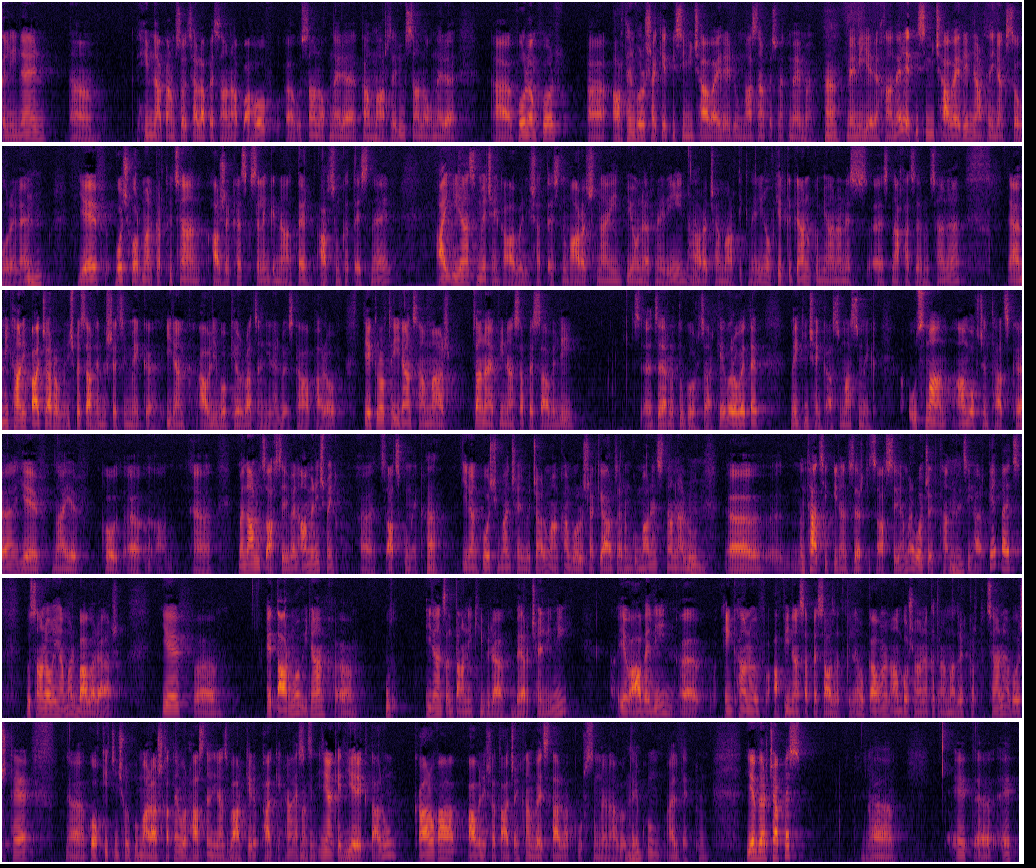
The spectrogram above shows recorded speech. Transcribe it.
կլինեն հիմնականում սոցիալապես անապահով ուսանողները կամ մարզերի ուսանողները, որոնք որ արդեն որոշակի այդպիսի միջավայրերում, մասնավորապես օրինակ մեմը, հա։ մեմի երեխաները այդպիսի միջավայրերին արդեն իրանք սովորել են, եւ ոչ ֆորմալ կրթության արժեքը սկսել են գնահատել, արդյունքը տեսնել, այ իրանց մեջ ենք ավելի շատ տեսնում առաջնային պիոներներին, առաջամարտիկներին, ովքեր կգան ու կմիանան այս այս նախաձեռնությանը մի քանի պատճառով, ինչպես արդեն նշեցի, մեկը իրանք ավելի ողջորված են լինելու այս գաղափարով, երկրորդը իրանք համար սա նաև ֆինանսապես ավելի ձեռնտու գործարք է, որովհետև մենք ինչ ենք ասում, ասում ենք ուսման ամբողջ ընթացքը եւ նաեւ քո մնալու ծախսերը, ամեն ինչ մենք ծածկում ենք։ Հա իրանք ոչ մի բան չեն վճարում, անգամ որոշակի արձարուն գումար են ստանալու ընթացիկ իրանք ձեռքի ծախսերի համար ոչ այդքան մեծ իհարկե, բայց ուսանողի համար բավարար եւ այդ առումով իրանք իրանք ընտանիքի վրա բեր չեն լինի եւ ավելին այնքանով ֆինանսապես ազատ կլինեն, որ կարողանան ամբողջ ժամանակը տրամադրել կրթությանը, ոչ թե կողքից ինչ որ գումար աշխատեն, որ հասնեն իրենց վարկերը փակեն, հա, այսինքն իրանք այդ 3 տարում կարող է ավելի շատ աճեն, քան 6 տարվա կուրս ունենալու դեպքում, այլ դեպքում։ Եվ վերջապես այդ այդ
